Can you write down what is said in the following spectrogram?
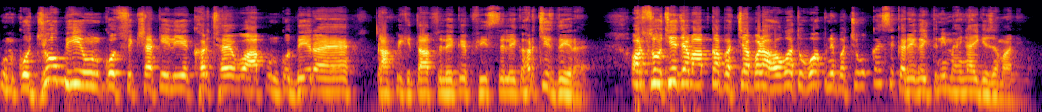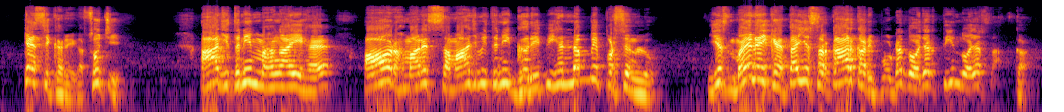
उनको जो भी, उनको शिक्षा के लिए खर्च है, वो आप उनको दे रहे हैं, कापी किताब से लेकर फ़ीस से लेकर हर चीज़ दे रहे हैं। और सोचिए, जब आपका बच्चा बड़ा होगा तो वो अपने बच्चों को कैसे करेगा इतनी महँगाई के जमाने में? कैसे करेगा? सोचिए। आज इतनी महँगाई है और हमारे समाज में इतनी गरीबी है, नब्बे परसेंट लोग। ये मैं नहीं कहता, ये सरकार का रिपोर्ट है 2003 2007 का।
